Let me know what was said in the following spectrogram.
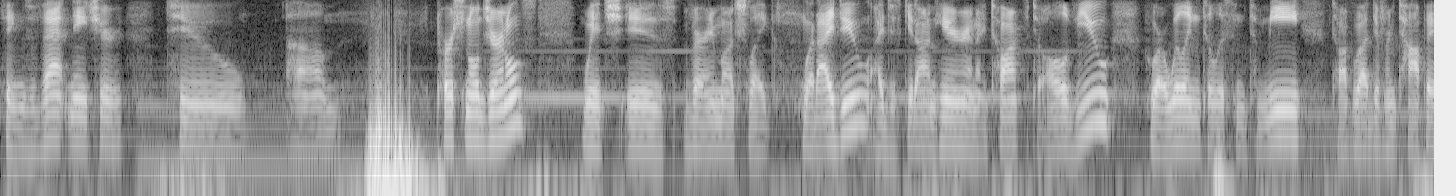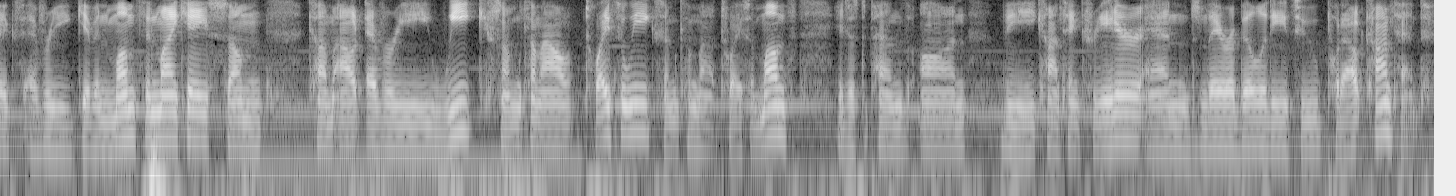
things of that nature, to um, personal journals, which is very much like what I do. I just get on here and I talk to all of you who are willing to listen to me talk about different topics every given month, in my case. Some come out every week, some come out twice a week, some come out twice a month. It just depends on the content creator and their ability to put out content.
